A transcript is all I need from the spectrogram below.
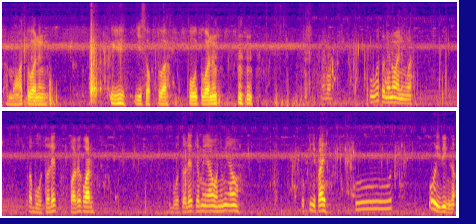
ปลาหมอตัวหนึ่งอียีสกตัว ปูตัวหนึ่งปูตัวน้อยๆหนึ่งวะ ปลาบูตัวเล็กปล่อยไปก่อนปลาบูตัวเล็กยังไม่เอายังไม่เอาลูกพี่ไปปูดโอ้ยวิ่งแล้ว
